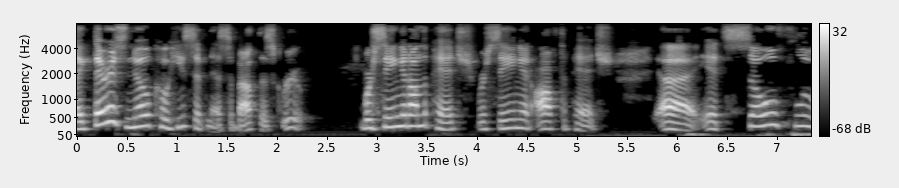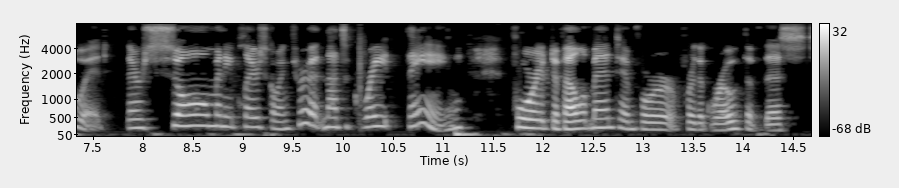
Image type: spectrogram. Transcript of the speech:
like there is no cohesiveness about this group. We're seeing it on the pitch, we're seeing it off the pitch. Uh, it's so fluid. There's so many players going through it, and that's a great thing for development and for for the growth of this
